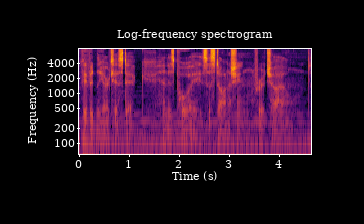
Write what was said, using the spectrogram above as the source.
vividly artistic and his poise astonishing for a child.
